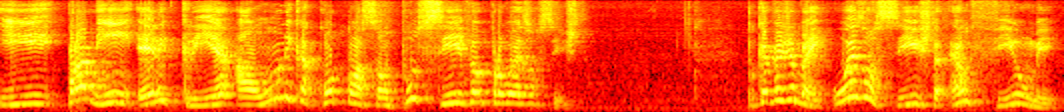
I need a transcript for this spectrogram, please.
E para mim, ele cria a única continuação possível para o Exorcista. Porque veja bem, O Exorcista é um filme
